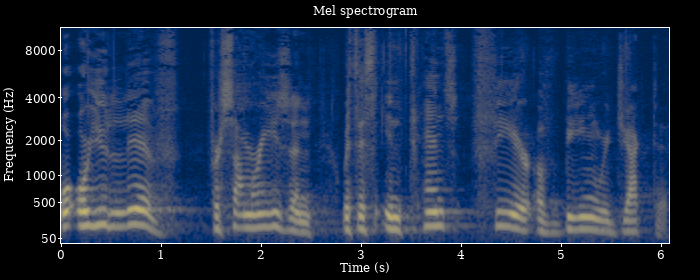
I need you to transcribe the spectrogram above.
Or, or you live for some reason with this intense fear of being rejected.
